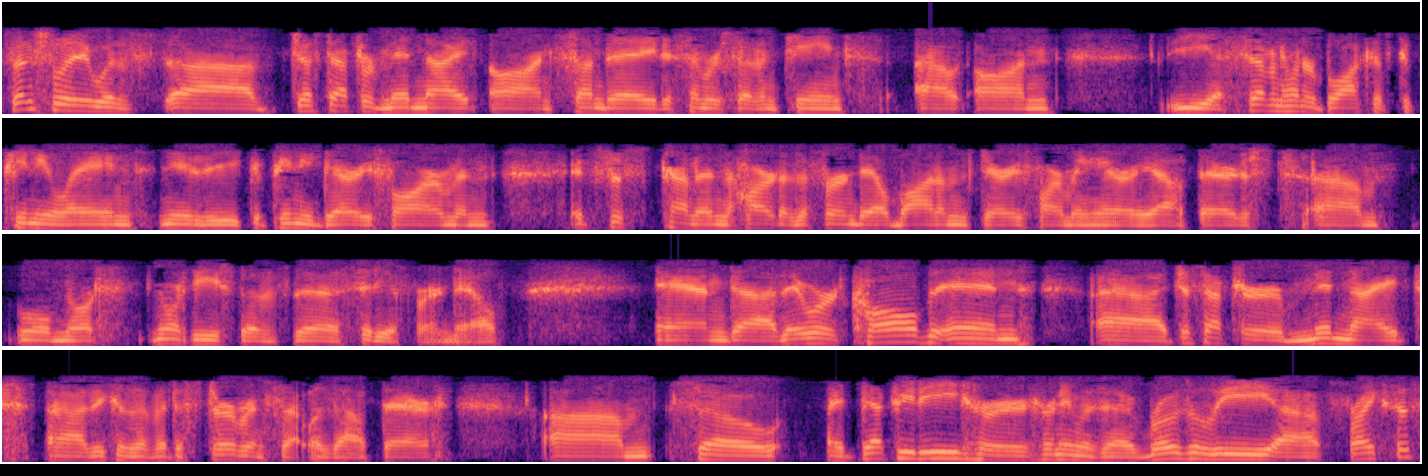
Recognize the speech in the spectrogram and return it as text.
essentially it was uh, just after midnight on Sunday, December 17th, out on the uh, 700 block of Capini Lane near the Capini Dairy Farm, and it's just kind of in the heart of the Ferndale Bottoms dairy farming area out there, just um, a little north northeast of the city of Ferndale. And uh, they were called in uh, just after midnight uh, because of a disturbance that was out there. Um, so a deputy, her her name was uh, Rosalie uh, Freixus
